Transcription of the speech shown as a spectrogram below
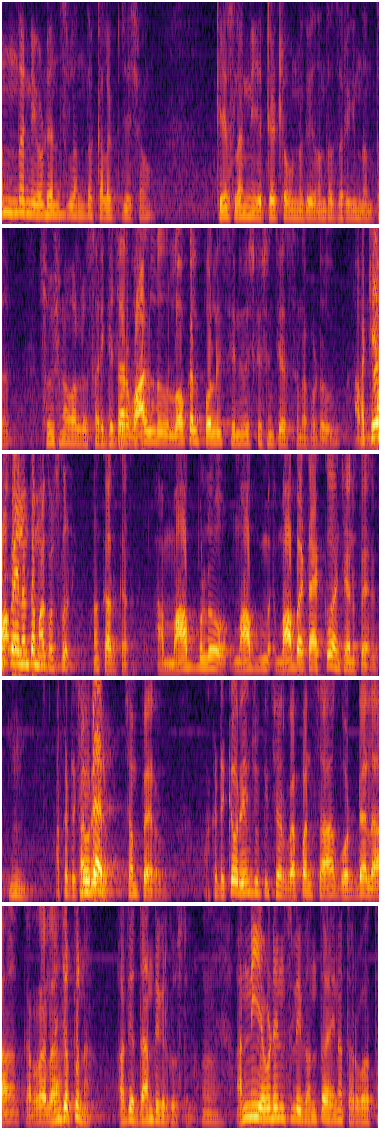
అందరిని ఎవిడెన్స్లు అంతా కలెక్ట్ చేసాం కేసులన్నీ ఎట్టెట్లా ఉన్నది ఇదంతా జరిగిందంతా చూసిన వాళ్ళు సరిగ్గా సార్ వాళ్ళు లోకల్ పోలీస్ ఇన్వెస్టిగేషన్ చేస్తున్నప్పుడు ఆ కేసు ఫైల్ అంతా మాకు వస్తుంది. కాదు కాదు. ఆ మాబ్లో మాబ్ మాబ్ అటాక్ అని చనిపోయారు. అక్కడ రికవరీ చంపారు. అక్కడ రికవరీ ఏం చూపించారు? వెపన్సా గొడ్డల కర్రల? నేను చెప్తున్నా. అదే దాని దగ్గరికి వస్తున్నా. అన్ని ఎవిడెన్స్లు ఇవంతా అయిన తర్వాత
